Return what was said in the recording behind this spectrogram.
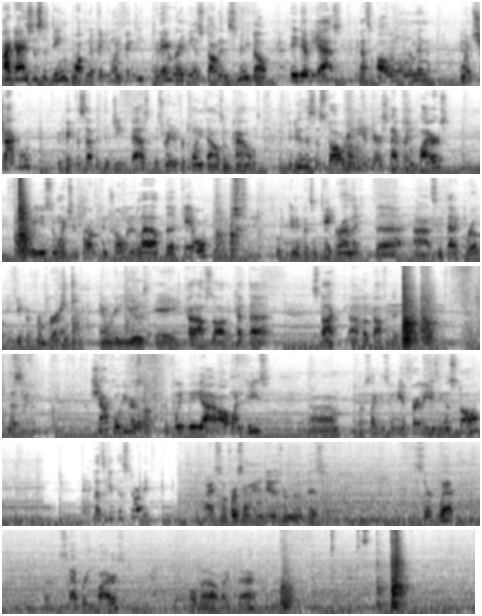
Hi guys, this is Dean. Welcome to 5150. Today we're going to be installing the Smittybilt AWS. That's all aluminum winch shackle. We picked this up at the Jeep Fest. It's rated for 20,000 pounds. To do this install, we're going to need a pair of snap ring pliers. We use the winch controller to let out the cable. We're going to put some tape around the, the uh, synthetic rope to keep it from burning. And we're going to use a cutoff saw to cut the stock uh, hook off of it. This shackle here is completely uh, all one piece. Um, looks like it's going to be a fairly easy install. Let's get this started. All right, so first thing I'm going to do is remove this circlip, snap ring pliers. Pull that out like that.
